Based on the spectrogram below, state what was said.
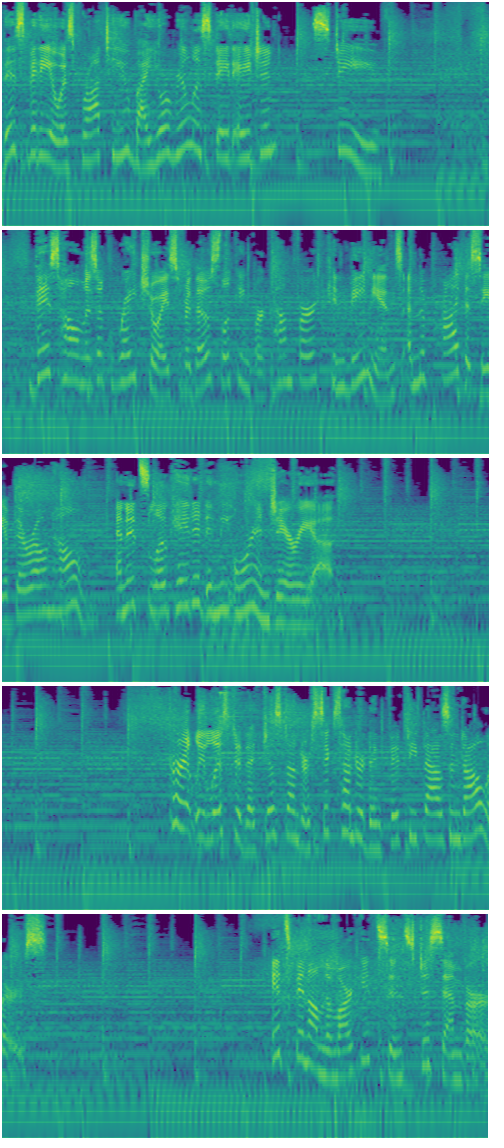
This video is brought to you by your real estate agent, Steve. This home is a great choice for those looking for comfort, convenience, and the privacy of their own home. And it's located in the Orange area. Currently listed at just under $650,000. It's been on the market since December.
